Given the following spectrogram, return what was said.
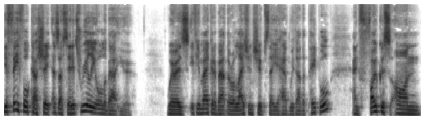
your fee forecast sheet, as I said, it's really all about you. Whereas if you make it about the relationships that you have with other people and focus on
